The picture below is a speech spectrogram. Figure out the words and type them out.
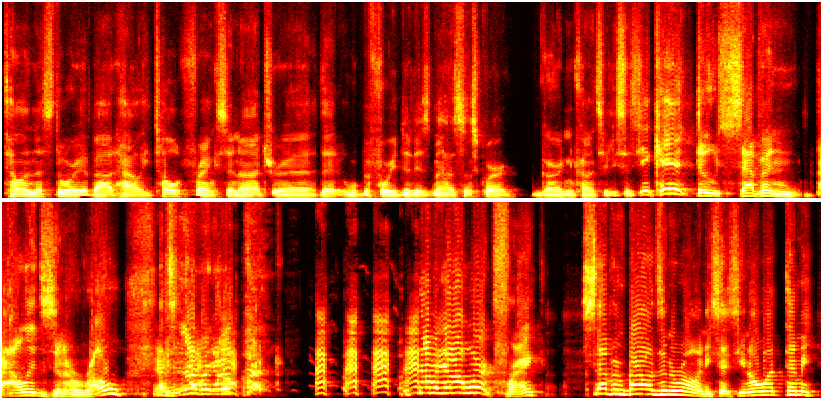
telling a story about how he told Frank Sinatra that before he did his Madison Square Garden concert, he says, You can't do seven ballads in a row. That's never to work. it's never to work, Frank. Seven ballads in a row. And he says, You know what, Timmy?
